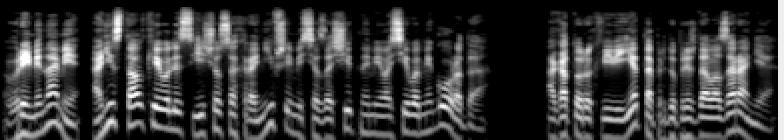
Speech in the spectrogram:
Временами они сталкивались с еще сохранившимися защитными массивами города, о которых Вивиетта предупреждала заранее.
